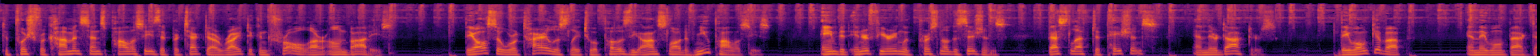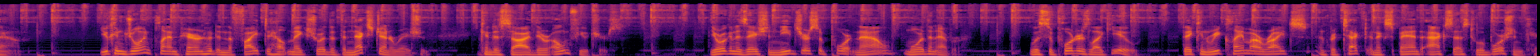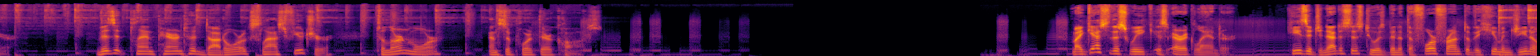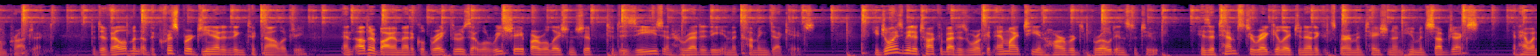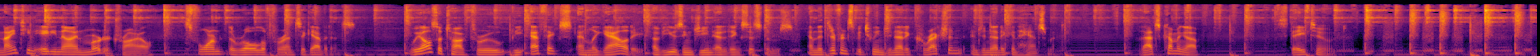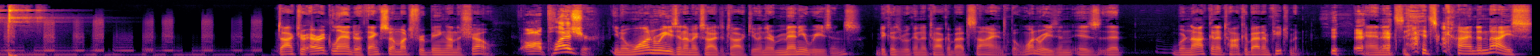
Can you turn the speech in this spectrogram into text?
to push for common sense policies that protect our right to control our own bodies. They also work tirelessly to oppose the onslaught of new policies aimed at interfering with personal decisions best left to patients and their doctors. They won't give up and they won't back down. You can join Planned Parenthood in the fight to help make sure that the next generation can decide their own futures. The organization needs your support now more than ever. With supporters like you, they can reclaim our rights and protect and expand access to abortion care. Visit plannedparenthood.org/future to learn more and support their cause. My guest this week is Eric Lander. He's a geneticist who has been at the forefront of the Human Genome Project, the development of the CRISPR gene editing technology, and other biomedical breakthroughs that will reshape our relationship to disease and heredity in the coming decades. He joins me to talk about his work at MIT and Harvard's Broad Institute, his attempts to regulate genetic experimentation on human subjects, and how a 1989 murder trial has formed the role of forensic evidence. We also talk through the ethics and legality of using gene editing systems and the difference between genetic correction and genetic enhancement. That's coming up. Stay tuned. Dr. Eric Lander, thanks so much for being on the show. Oh, pleasure. You know, one reason I'm excited to talk to you, and there are many reasons because we're going to talk about science, but one reason is that we're not going to talk about impeachment. and it's it's kind of nice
